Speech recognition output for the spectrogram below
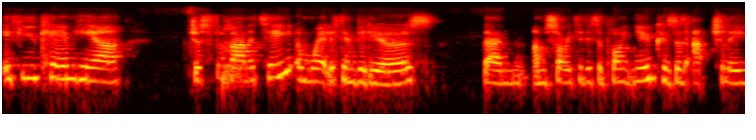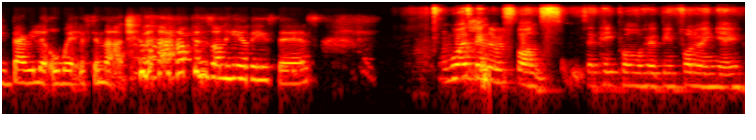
if you came here just for vanity and weightlifting videos, then I'm sorry to disappoint you because there's actually very little weightlifting that actually that happens on here these days. And what has been the response to people who have been following you?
